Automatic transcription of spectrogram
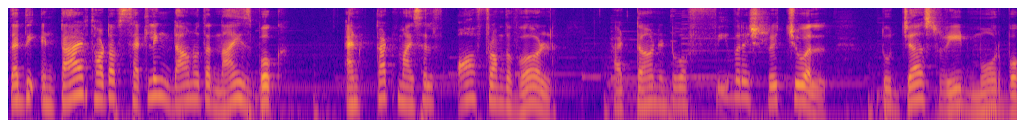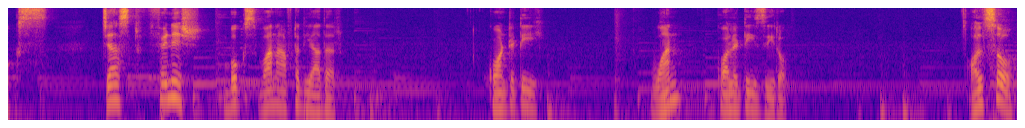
that the entire thought of settling down with a nice book and cut myself off from the world had turned into a feverish ritual to just read more books just finish books one after the other. Quantity 1, quality 0. Also,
